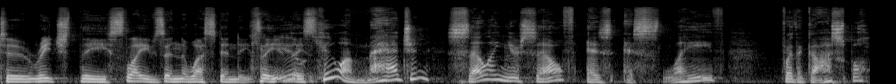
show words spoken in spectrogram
to reach the slaves in the West Indies. Can, they, you, they, can you imagine selling yourself as a slave for the gospel?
